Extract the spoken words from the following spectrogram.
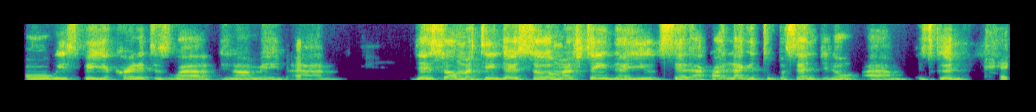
always pay your credit as well. You know what I mean? Um, there's so much thing. There's so much thing that you said. I quite like the two percent. You know, um, it's good,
